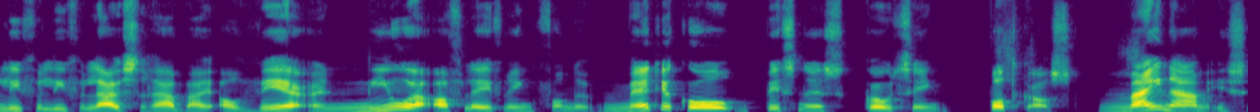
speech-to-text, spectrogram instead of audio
lieve, lieve luisteraar, bij alweer een nieuwe aflevering van de Magical Business Coaching Podcast. Mijn naam is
